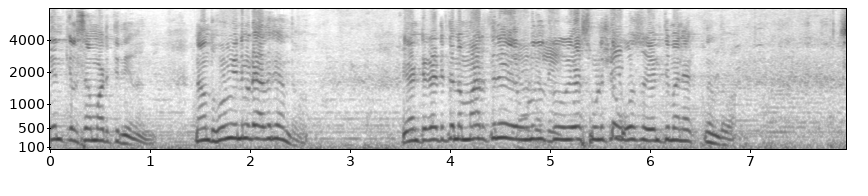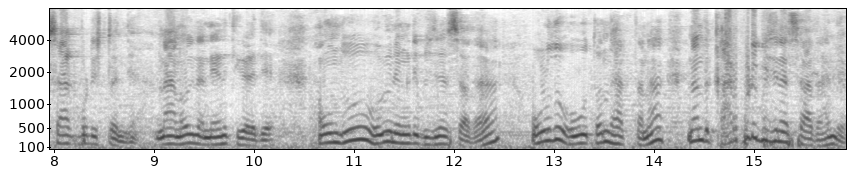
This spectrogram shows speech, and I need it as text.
ಏನು ಕೆಲಸ ಮಾಡ್ತೀನಿ ನಾನು? ನಂದು ಹೂವಿನ ಗಡೆ ಆದ್ರಿ ಅಂದವ. ಎಂಟು ಗಂಟೆ ತನಕ ಮಾರ್ತೀನಿ ಉಳಿದು ಎಷ್ಟು ಉಳಿತ ಓಸು ಹೆಂಡತಿ ಮನೆ ಹಾಕ್ತೀನಿ ಅಂದವ. ಸಾಕ್ಬಿಟ್ಟು ಇಷ್ಟು ಅಂದೆ ನಾನು ಹೋಗಿ ನನ್ನ ಹೆಂಡತಿ ಹೇಳಿದೆ ಅವನದು ಹೂವಿನ ಅಂಗಡಿ ಬಿಸ್ನೆಸ್ ಆದ, ಉಳಿದು ಹೂವು ತಂದು ಹಾಕ್ತಾನ, ನಂದು ಕಾರ್ಪುಡಿ ಬಿಸ್ನೆಸ್ ಆದ, ಅಂದೆ.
